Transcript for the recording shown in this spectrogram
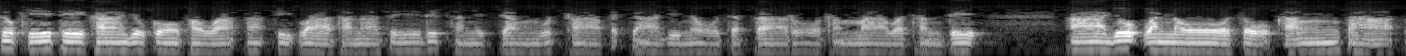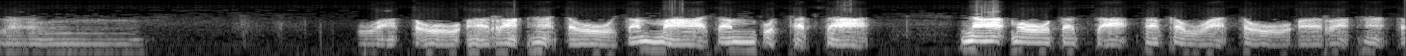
สุขีทีคาโยโกภวะอภิวาธนาสีริสนิจังวุธาปจายิโนจตารโรธรรมาวทันติ อายุวันโนสุขังสาลังวะโตอะระหะโต สัมมาสัมพุทธัสสะนะโมตัสสะภะคะวะโตอะระหะโต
